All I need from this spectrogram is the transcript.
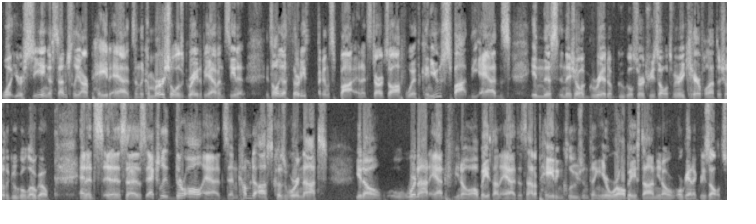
what you're seeing essentially are paid ads. And the commercial is great if you haven't seen it. It's only a 30 second spot, and it starts off with, "Can you spot the ads in this?" And they show a grid of Google search results. Very careful not to show the Google logo, and it's and it says actually they're all ads and come to us because we're not you know we're not ad you know all based on ads. It's not a paid inclusion thing here. We're all based on you know organic results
